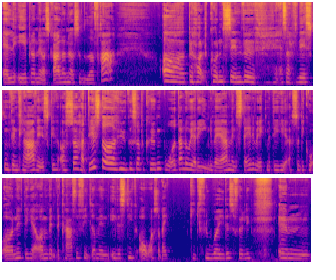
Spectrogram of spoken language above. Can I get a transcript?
alle æblerne og skralderne og så videre fra, og beholdt kun selve altså væsken, den klare væske. Og så har det stået og hygget sig på køkkenbordet. Der lå jeg det egentlig være, men stadigvæk med det her, så det kunne ånde det her omvendte kaffefilter med en elastik over, så der ikke gik fluer i det selvfølgelig. Øhm,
